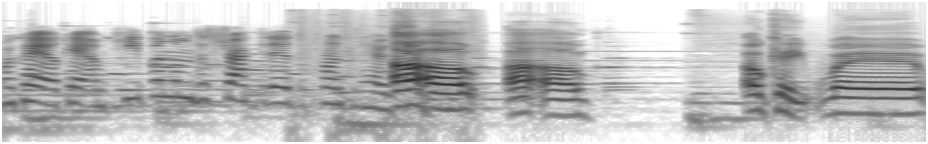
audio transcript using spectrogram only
Okay, okay, I'm keeping them distracted at the front of the house. Uh oh, uh oh. Okay, where?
